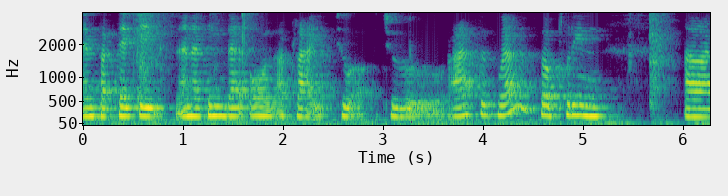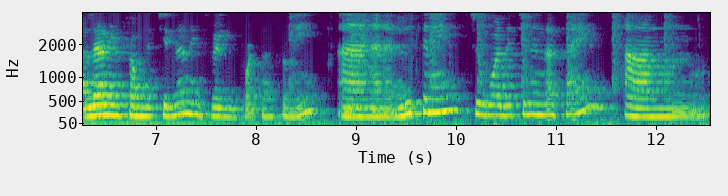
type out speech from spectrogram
empathetic, and I think that all apply to to us as well. So putting uh, learning from the children is very important for me, and uh, listening to what the children are saying. Um,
